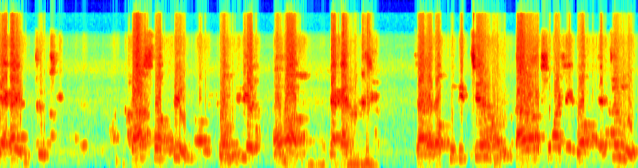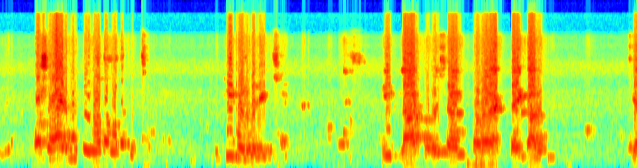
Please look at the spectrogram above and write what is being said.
জায়গায় চলছে তার সত্ত্বেও রক্তের অভাব দেখা যাচ্ছে যারা রক্ত দিচ্ছেন, তারা অনেক সময় সেই রক্তের জন্য অসহায়ের মতো মাথা মাথা করছে। কি বলবেন এই বিষয়ে? এই ব্লাড ডোনেশন করার একটাই কারণ যে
